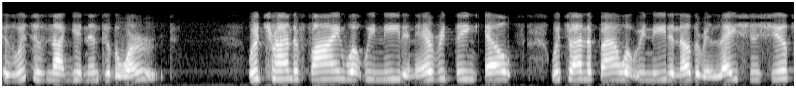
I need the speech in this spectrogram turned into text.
is we're just not getting into the Word. We're trying to find what we need in everything else. We're trying to find what we need in other relationships.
